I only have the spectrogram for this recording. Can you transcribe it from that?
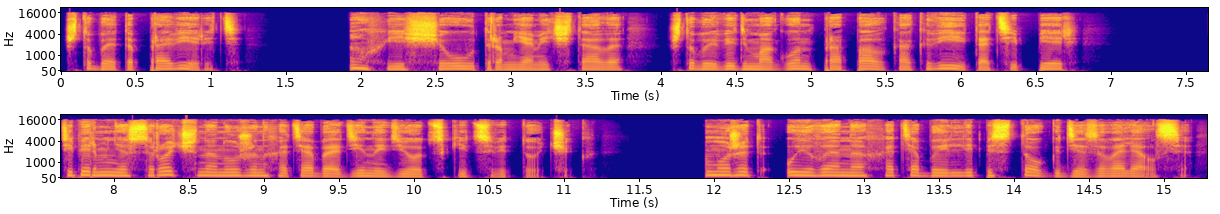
чтобы это проверить. Ох, еще утром я мечтала, чтобы ведьмагон пропал как вид, а теперь... Теперь мне срочно нужен хотя бы один идиотский цветочек. Может, у Ивена хотя бы лепесток где завалялся —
